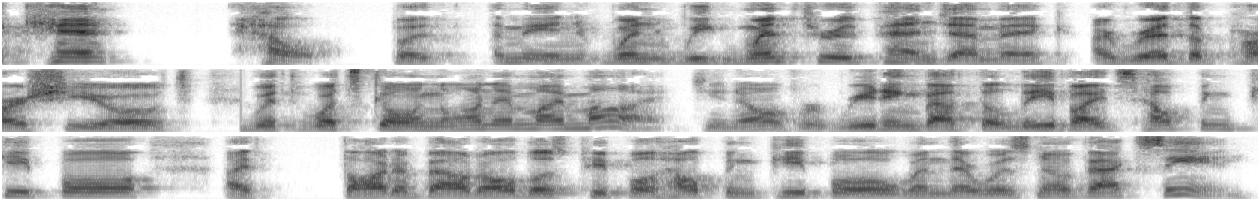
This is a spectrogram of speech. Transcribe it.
can't help but I mean, when we went through the pandemic, I read the Parshiot with what's going on in my mind. You know, if we're reading about the Levites helping people, I thought about all those people helping people when there was no vaccine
